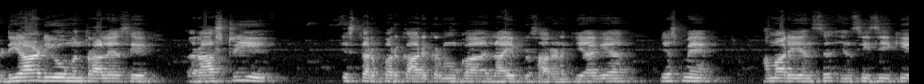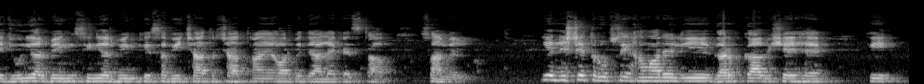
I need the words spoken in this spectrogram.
डीआरडीओ मंत्रालय से राष्ट्रीय स्तर पर कार्यक्रमों का लाइव प्रसारण किया गया, जिसमें हमारे एन के जूनियर विंग, सीनियर विंग के सभी छात्र छात्राएँ और विद्यालय का स्टाफ शामिल। ये निश्चित रूप से हमारे लिए गर्व का विषय है कि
